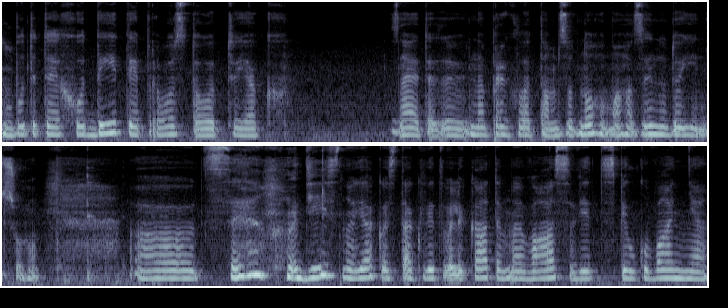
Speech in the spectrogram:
будете ходити просто от як, знаєте, наприклад, там з одного магазину до іншого. Це дійсно якось так відволікатиме вас від спілкування.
